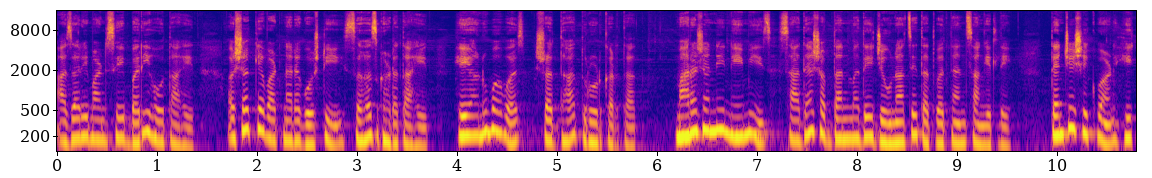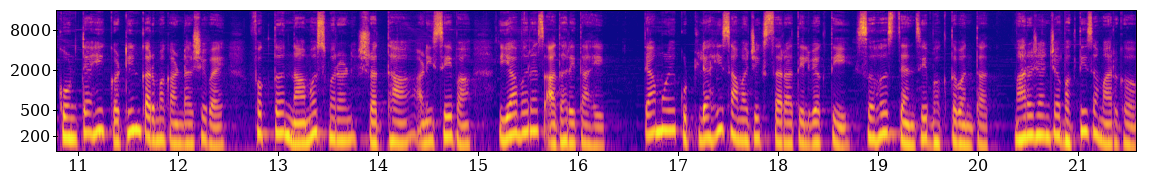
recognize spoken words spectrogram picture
आजारी माणसे बरी होत आहेत अशक्य वाटणाऱ्या गोष्टी सहज घडत आहेत हे अनुभवच श्रद्धा दृढ करतात. महाराजांनी नेहमीच साध्या शब्दांमध्ये जीवनाचे तत्त्वज्ञान सांगितले. त्यांची शिकवण ही कोणत्याही कठीण कर्मकांडाशिवाय फक्त नामस्मरण श्रद्धा आणि सेवा यावरच आधारित आहे. त्यामुळे कुठल्याही सामाजिक स्तरातील व्यक्ती सहज त्यांचे भक्त बनतात. महाराजांच्या भक्तीचा मार्ग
